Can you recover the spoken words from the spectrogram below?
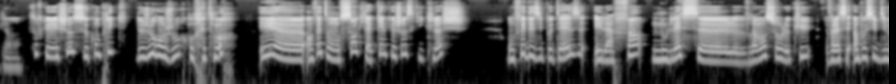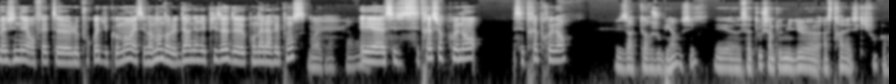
clairement. Sauf que les choses se compliquent de jour en jour, concrètement. Et euh, en fait, on sent qu'il y a quelque chose qui cloche. On fait des hypothèses et la fin nous laisse euh, le- vraiment sur le cul. Voilà, c'est impossible d'imaginer en fait euh, le pourquoi du comment et c'est vraiment dans le dernier épisode qu'on a la réponse. Ouais, clairement. Et c'est- très surprenant, c'est très prenant. Les acteurs jouent bien aussi. Et ça touche un peu le milieu astral et ce qu'ils font, quoi.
